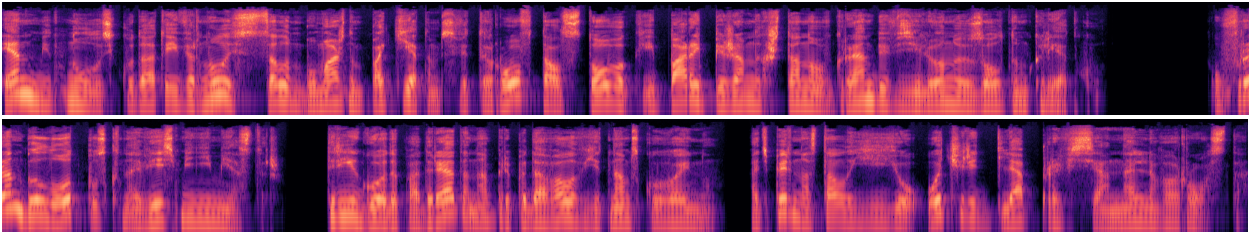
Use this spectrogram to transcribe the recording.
Энн метнулась куда-то и вернулась с целым бумажным пакетом свитеров, толстовок и парой пижамных штанов Гренби в зеленую золотом клетку. У Френ был отпуск на весь мини-местр. Три года подряд она преподавала Вьетнамскую войну, а теперь настала ее очередь для профессионального роста.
